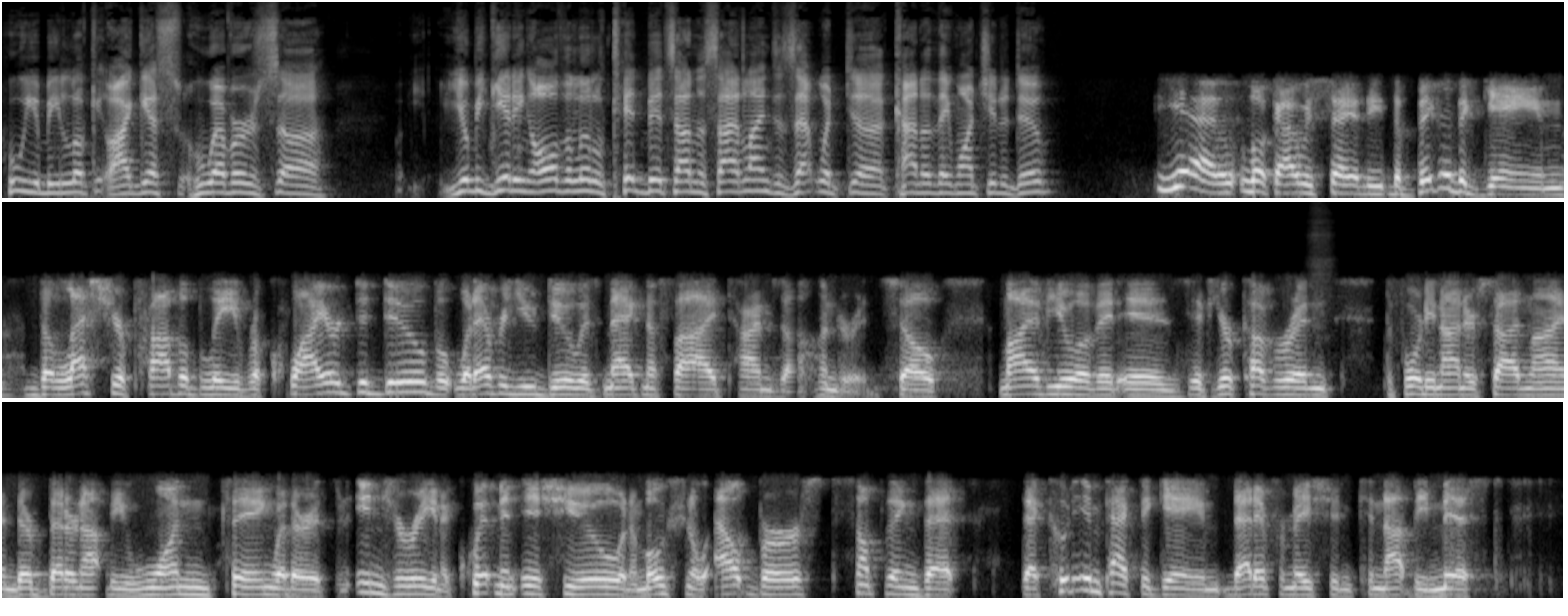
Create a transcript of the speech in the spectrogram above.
Who will you be looking? I guess whoever's uh, you'll be getting all the little tidbits on the sidelines. Is that what uh, kind of they want you to do? Yeah, look, I always say the, the bigger the game, the less you're probably required to do, but whatever you do is magnified times a hundred. So my view of it is if you're covering the 49ers sideline, there better not be one thing, whether it's an injury, an equipment issue, an emotional outburst, something that that could impact the game. That information cannot be missed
